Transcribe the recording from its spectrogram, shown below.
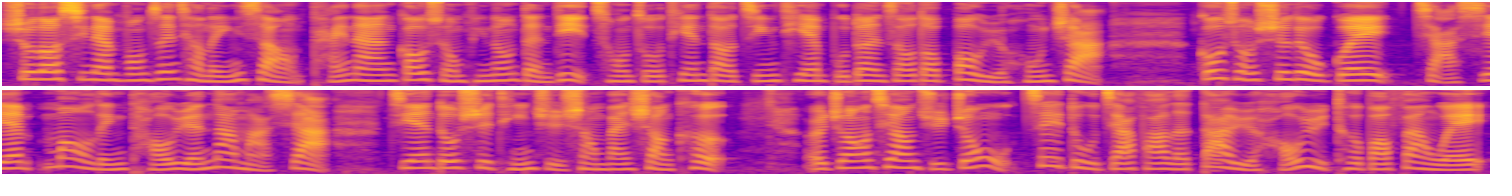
受到西南风增强的影响，台南、高雄、屏东等地从昨天到今天不断遭到暴雨轰炸。高雄市六龟、甲仙、茂林、桃园、那玛夏今天都是停止上班上课。而中央气象局中午再度加发了大雨、豪雨特报范围，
